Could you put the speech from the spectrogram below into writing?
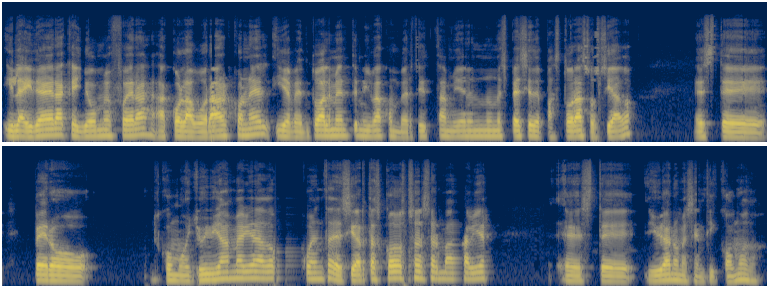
y la idea era que yo me fuera a colaborar con él y eventualmente me iba a convertir también en una especie de pastor asociado. Este, pero como yo ya me había dado cuenta de ciertas cosas, hermano Javier, este, yo ya no me sentí cómodo.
